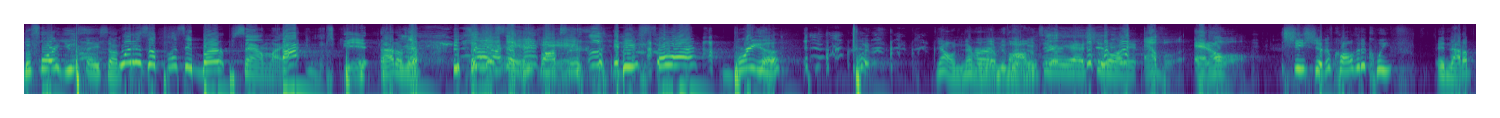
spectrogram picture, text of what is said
Before you say something, What does a pussy burp sound like? I, I don't know. She out here beatboxing. Before Bria put Y'all never her let me live. involuntary ass shit on it, Ever at all. she should have called it a queef and not a,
